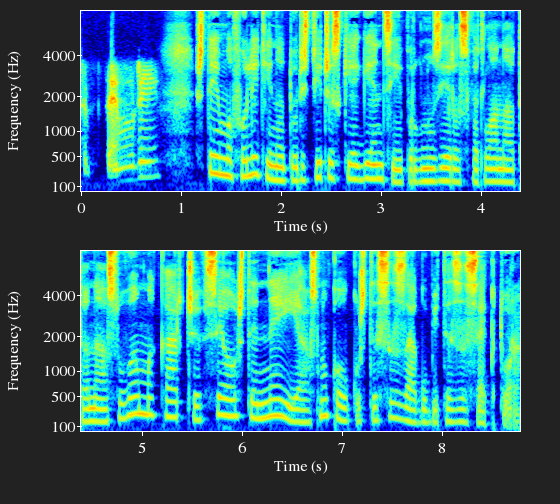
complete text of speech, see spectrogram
септември. Ще има фалити на туристически агенции, прогнозира Светлана Атанасова, макар че все още не е ясно колко ще са загубите за сектора.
